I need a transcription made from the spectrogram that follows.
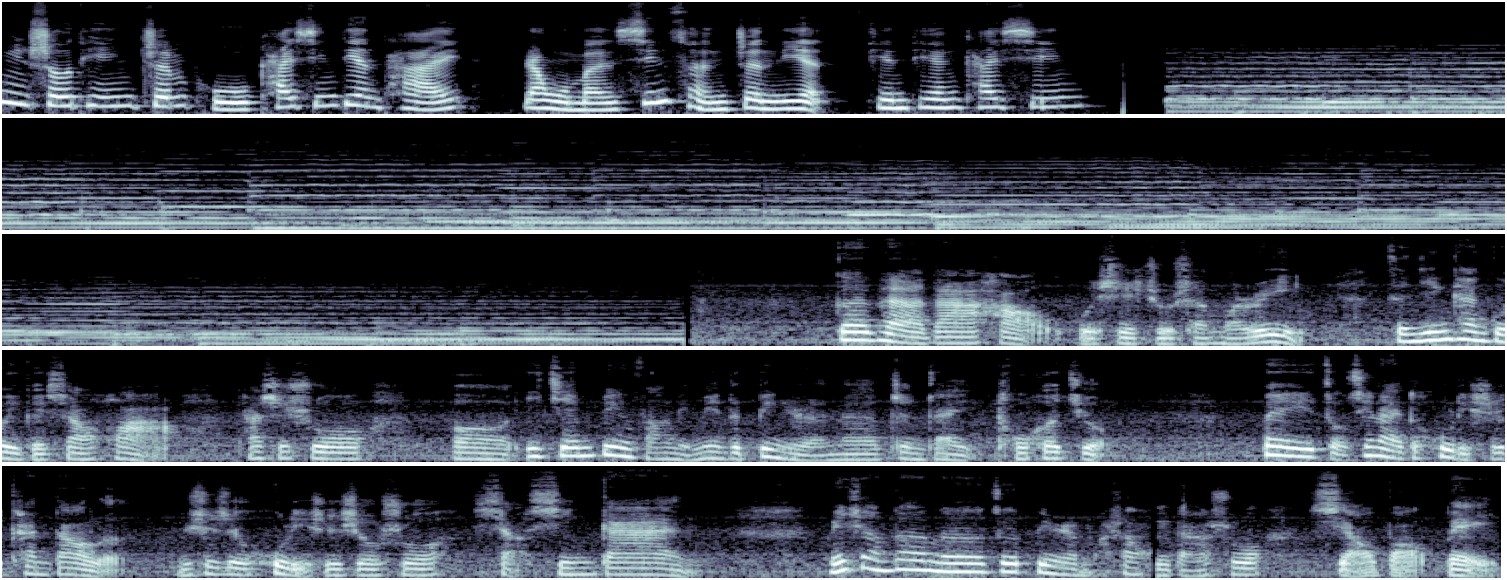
欢迎收听真朴开心电台，让我们心存正念，天天开心。各位朋友，大家好，我是主持人 Marie。曾经看过一个笑话，他是说，呃，一间病房里面的病人呢，正在偷喝酒，被走进来的护理师看到了，于是这个护理师就说：“小心肝。”没想到呢，这个病人马上回答说：“小宝贝。”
